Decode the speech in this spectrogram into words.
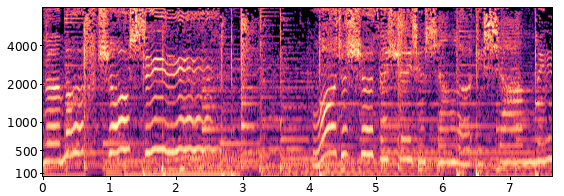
那么熟悉。我只是在睡前想了一下你，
